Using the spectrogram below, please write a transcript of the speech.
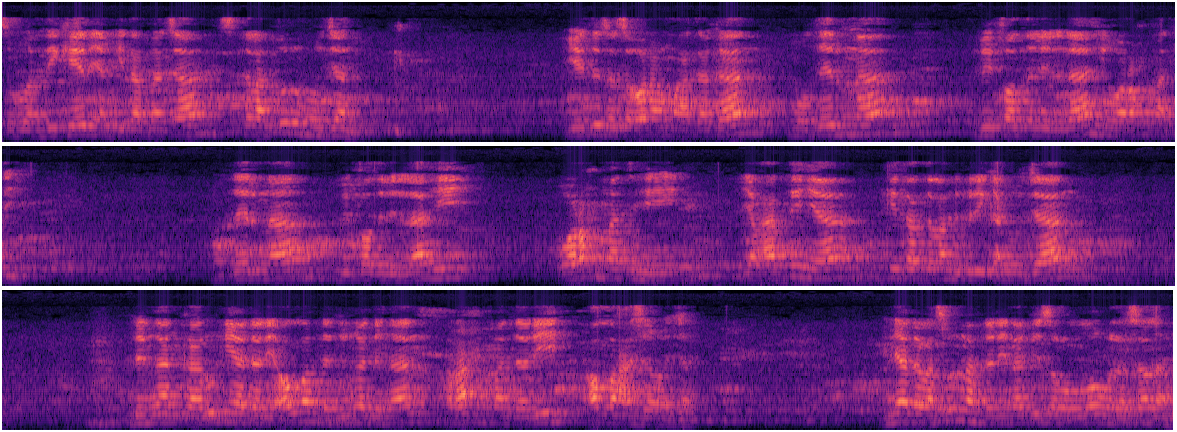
Sebuah zikir yang kita baca setelah turun hujan. Yaitu seseorang mengatakan mutirna bi fadlillahi wa rahmatih mutirna bi fadlillahi wa rahmatih yang artinya kita telah diberikan hujan dengan karunia dari Allah dan juga dengan rahmat dari Allah Azza wa Jalla. Ini adalah sunnah dari Nabi sallallahu alaihi wasallam.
